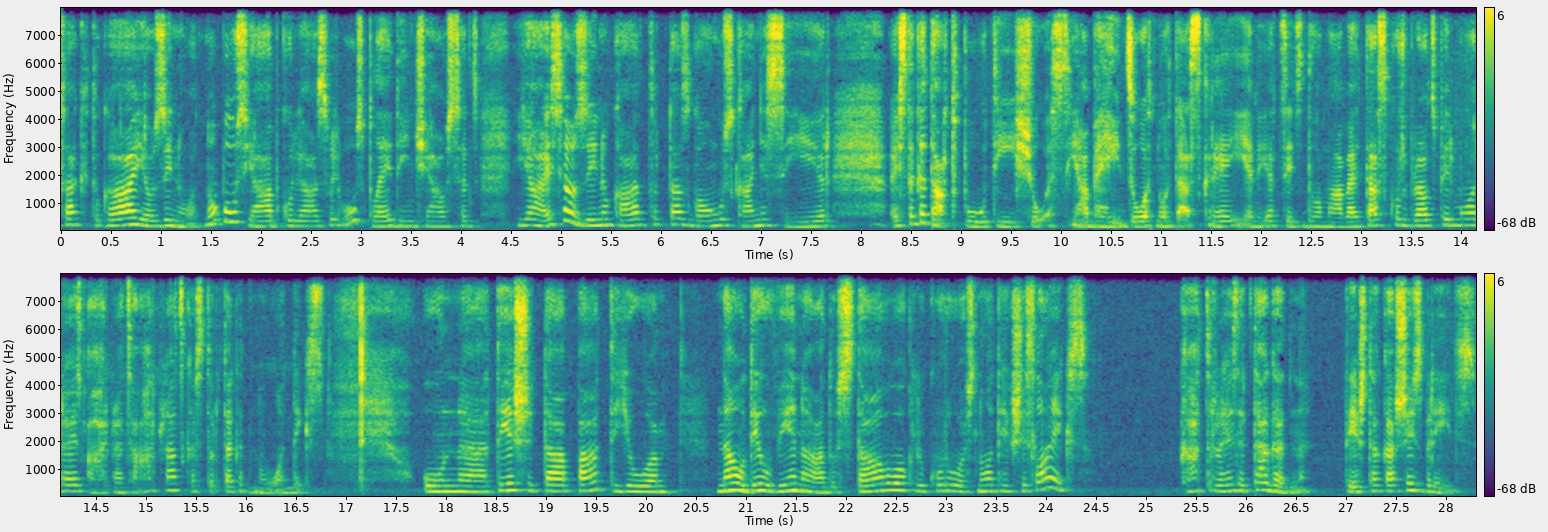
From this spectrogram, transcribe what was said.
saki, tu gāji jau zinot, nu būs jāapguļās, vai būs plēdiņš jāuzsedz. Jā, es jau zinu, kāda tur tās gongu skaņas ir. Es tagad atpūtīšos, jā, beidzot no tā skrējiena, ja cits domā, vai tas, kurš brauc pirmo reizi, ārprāts, ārprāts, kas tur tagad notiks. Un uh, tieši tāpat, jo nav divu vienādu stāvokļu, kuros notiek šis laiks. Katru reizi ir tagadne, tieši tā kā šis brīdis.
